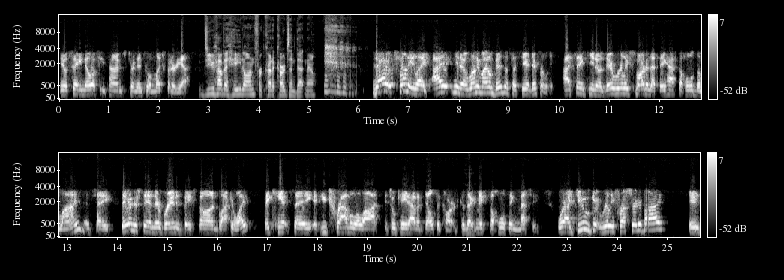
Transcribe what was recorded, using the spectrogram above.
you know, saying no a few times turned into a much better yes. Do you have a hate on for credit cards and debt now? No, it's funny. Like I, you know, running my own business, I see it differently. I think, you know, they're really smart in that they have to hold the line and say they understand their brand is based on black and white. They can't say if you travel a lot, it's okay to have a Delta card because that makes the whole thing messy. Where I do get really frustrated by is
